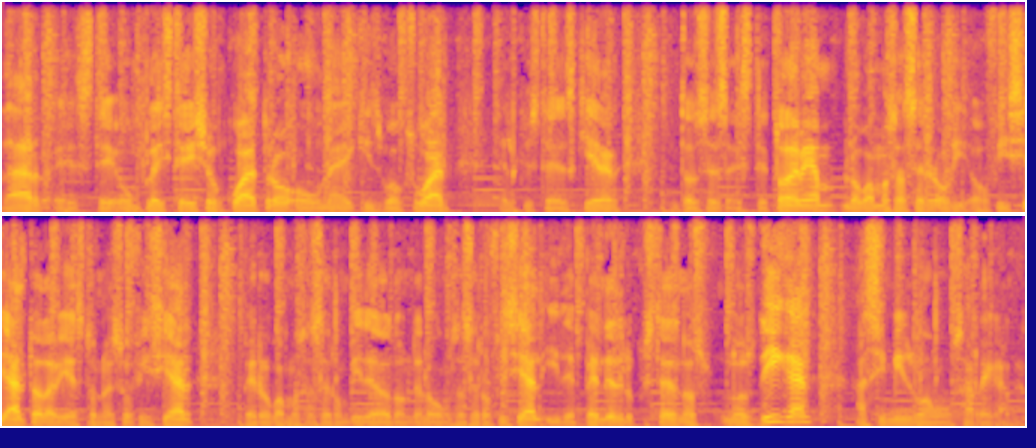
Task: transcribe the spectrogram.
dar este, un PlayStation 4 o una Xbox One, el que ustedes quieran. Entonces, este, todavía lo vamos a hacer oficial, todavía esto no es oficial, pero vamos a hacer un video donde lo vamos a hacer oficial y depende de lo que ustedes nos, nos digan, así mismo vamos a regalar.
